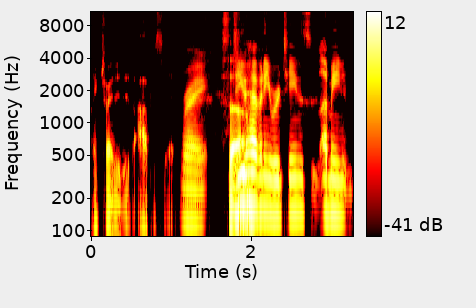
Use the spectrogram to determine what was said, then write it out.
like try to do the opposite. Right. So Do you have any routines? I mean,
